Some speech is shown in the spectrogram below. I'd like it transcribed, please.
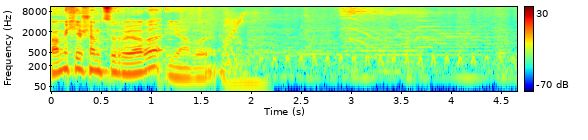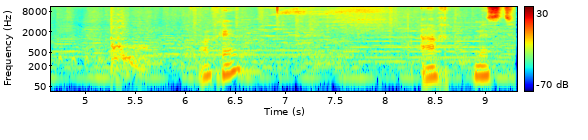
Komme ich hier schon zur Röhre? Jawohl. Okay. Ach, Mist.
